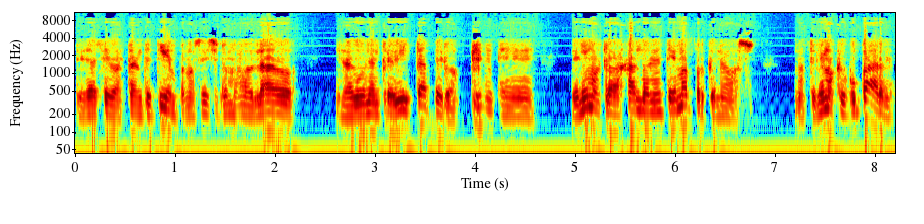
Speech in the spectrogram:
desde hace bastante tiempo. No sé si lo hemos hablado en alguna entrevista, pero eh, venimos trabajando en el tema porque nos nos tenemos que ocupar.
